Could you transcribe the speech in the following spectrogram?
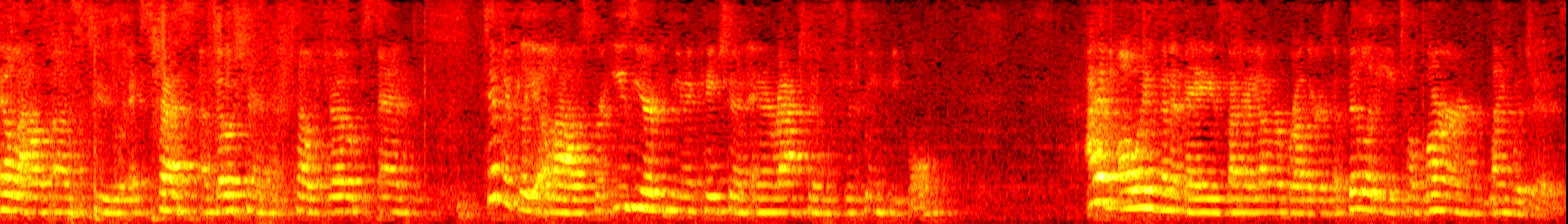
It allows us to express emotion, tell jokes, and typically allows for easier communication and interactions between people. I have always been amazed by my younger brother's ability to learn languages.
